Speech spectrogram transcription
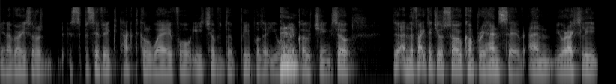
in a very sort of specific tactical way for each of the people that you're mm-hmm. coaching. So, and the fact that you're so comprehensive and you're actually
